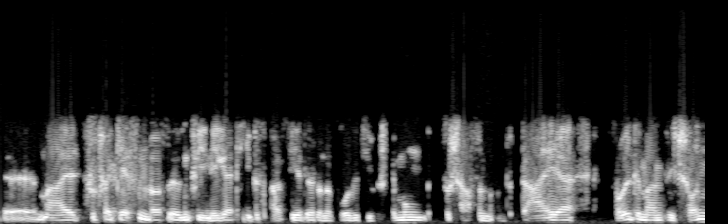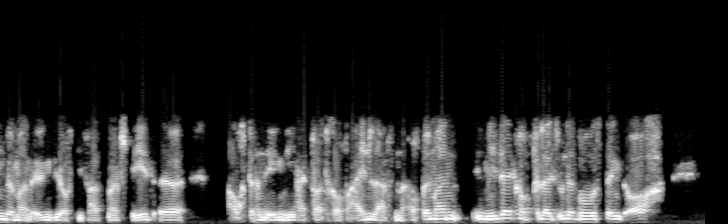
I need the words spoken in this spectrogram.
äh, mal zu vergessen, was irgendwie Negatives passiert ist und eine positive Stimmung zu schaffen. Und daher sollte man sich schon, wenn man irgendwie auf die Fasnacht steht, äh, auch dann irgendwie einfach drauf einlassen. Auch wenn man im Hinterkopf vielleicht unterbewusst denkt, oh,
